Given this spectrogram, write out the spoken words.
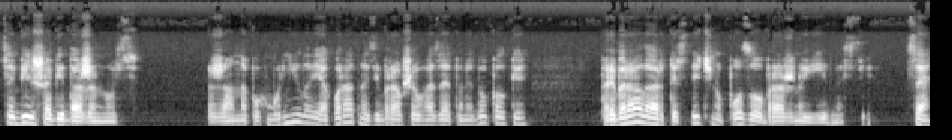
Це більша біда, Жаннусь. Жанна похмурніла і, акуратно зібравши в газету недопалки, прибирала артистичну позу ображеної гідності. Все,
